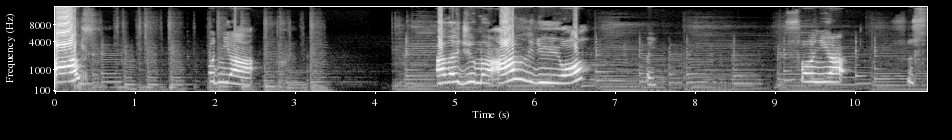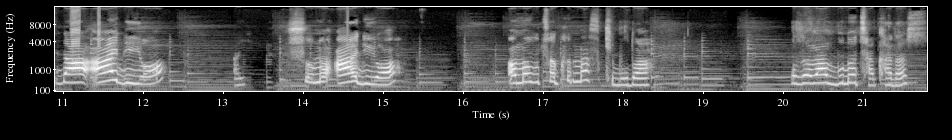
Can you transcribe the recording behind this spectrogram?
al. Ya aracımı al diyor. Ay. Sonra şu silahı al diyor. Ay. Şunu al diyor. Ama bu takılmaz ki buna. O zaman bunu takarız.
